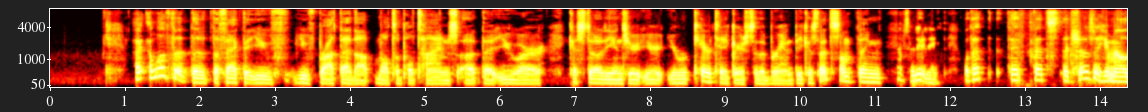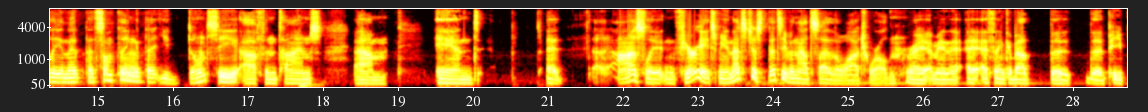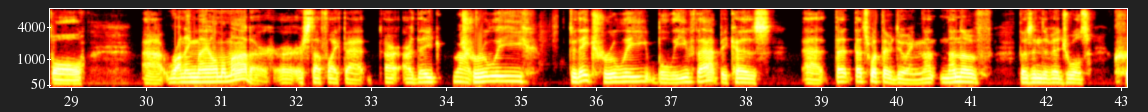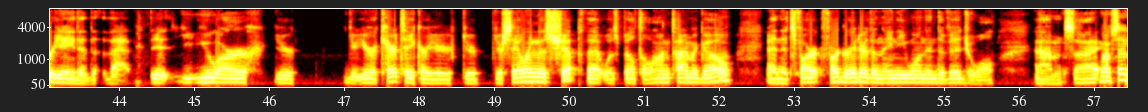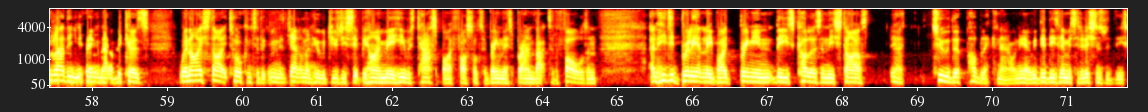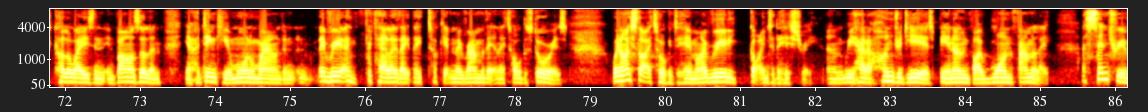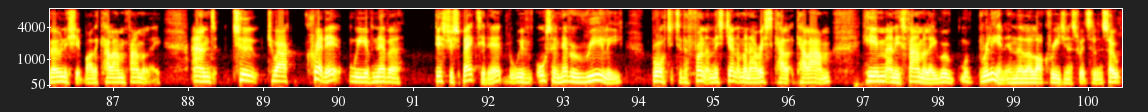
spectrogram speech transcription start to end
I, I, love the, the the fact that you've you've brought that up multiple times. Uh, that you are custodians, you're, you're you're caretakers to the brand because that's something. Absolutely. Well, that that that's that shows a humility, and that that's something that you don't see oftentimes. Um, and at, uh, honestly, it infuriates me, and that's just that's even outside of the watch world, right? I mean, I, I think about the the people uh, running my alma mater or, or, stuff like that. Are, are they right. truly? Do they truly believe that? Because uh, that that's what they're doing. None, none of those individuals created that. You, you are you're you're a caretaker. You're you're you're sailing this ship that was built a long time ago, and it's far far greater than any one individual. Um, so I, well, I'm so glad that you think that because when I started talking to the, the, gentleman who would usually sit behind me, he was tasked by Fossil to bring this brand back to the fold, and and he did brilliantly by bringing these colours and these styles you know, to the public now. And you know, we did these limited editions with these colorways in, in Basel and you know Hodinkee and Worn and Wound, and, and they really and Fratello they they took it and they ran with it and they told the stories. When I started talking to him, I really got into the history, and we had a hundred years being owned by one family a century of ownership by the Calame family. And to to our credit, we have never disrespected it, but we've also never really brought it to the front. And this gentleman, Aris Calame, him and his family were, were brilliant in the Le Locle region of Switzerland. So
